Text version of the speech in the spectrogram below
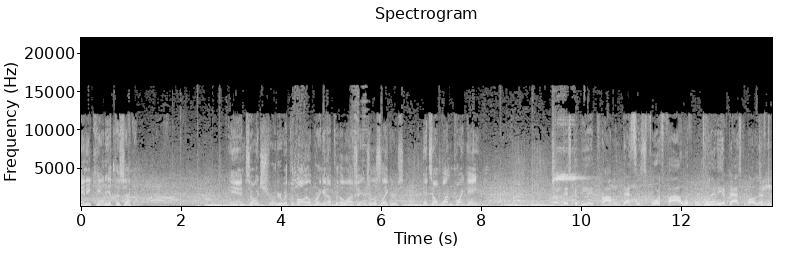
And he can't hit the second. And so it's Schroeder with the ball. He'll bring it up for the Los Angeles Lakers. It's a one-point game. This could be a problem. That's his fourth foul with plenty of basketball left to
